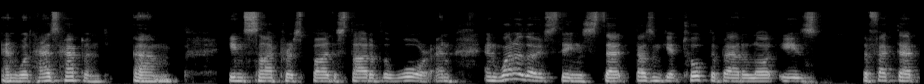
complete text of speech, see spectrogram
and what has happened um, in Cyprus by the start of the war. And, and one of those things that doesn't get talked about a lot is the fact that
